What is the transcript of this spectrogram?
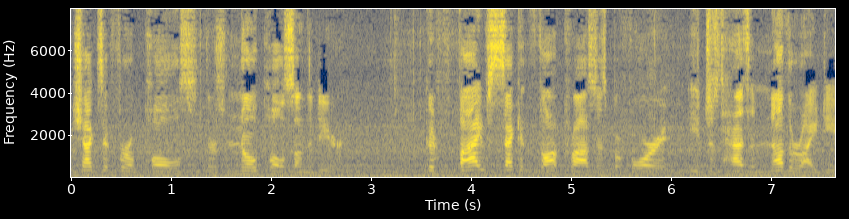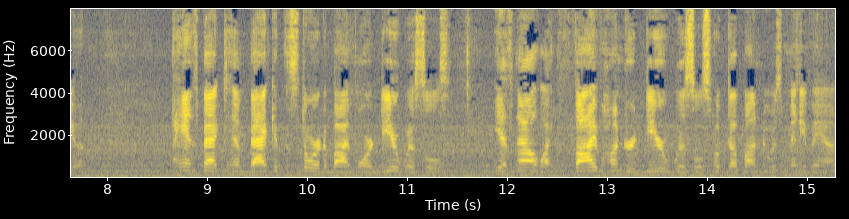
checks it for a pulse. There's no pulse on the deer. Good five second thought process before he just has another idea. Pans back to him back at the store to buy more deer whistles. He has now like 500 deer whistles hooked up onto his minivan.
